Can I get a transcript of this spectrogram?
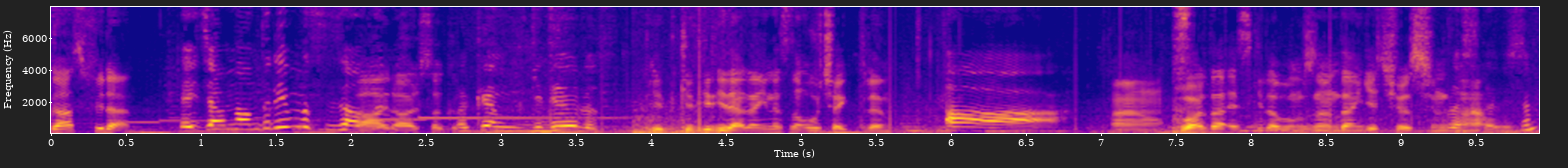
gaz fren. Heyecanlandırayım mı sizi? hazır Hayır mısınız? hayır sakın. Bakın gidiyoruz. Git git git. İleriden yine sana U çektirelim. Aa, Ha. Bu arada eski lavabomuzun önünden geçiyoruz şimdi. burası Ha. da bizim.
